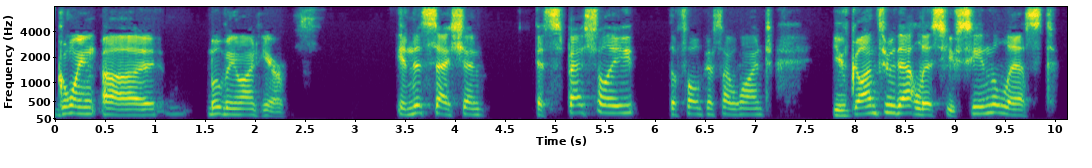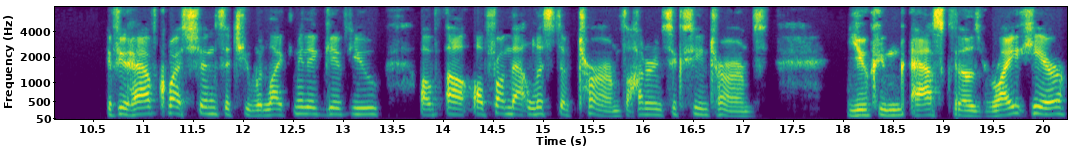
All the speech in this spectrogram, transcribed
Going, uh, moving on here. In this session, especially the focus I want You've gone through that list, you've seen the list. If you have questions that you would like me to give you of, uh, from that list of terms, 116 terms, you can ask those right here,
